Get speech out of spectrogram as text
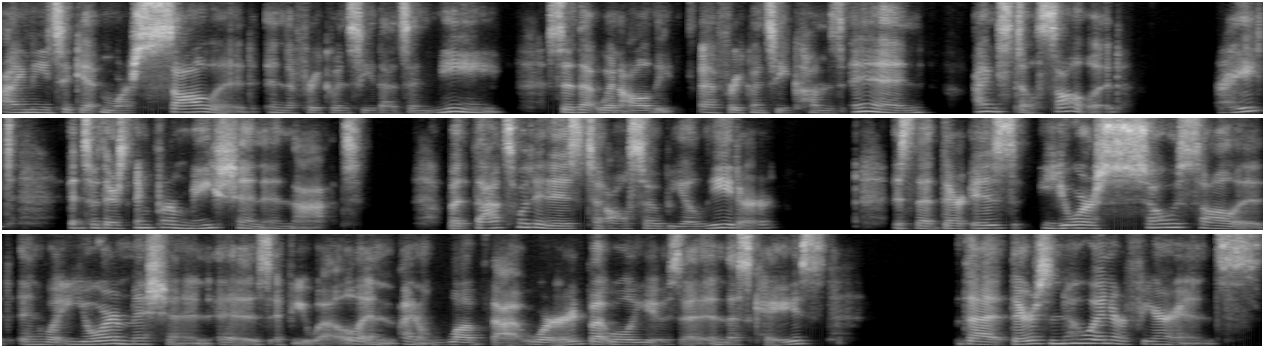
I need to get more solid in the frequency that's in me so that when all the uh, frequency comes in, I'm still solid, right? And so there's information in that. But that's what it is to also be a leader is that there is you're so solid in what your mission is if you will and i don't love that word but we'll use it in this case that there's no interference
